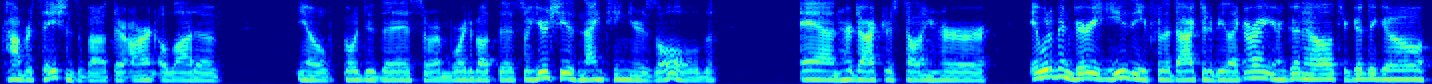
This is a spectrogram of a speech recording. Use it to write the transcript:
conversations about it. there aren't a lot of you know go do this or i'm worried about this so here she is 19 years old and her doctor is telling her it would have been very easy for the doctor to be like all right you're in good health you're good to go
